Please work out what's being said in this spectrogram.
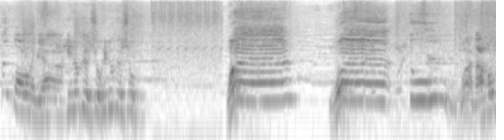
သိကောင်းတယ်ဗျာဟီရိုကီရှိုးဟီရိုကီရှိုး one one two one ဒါမို့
